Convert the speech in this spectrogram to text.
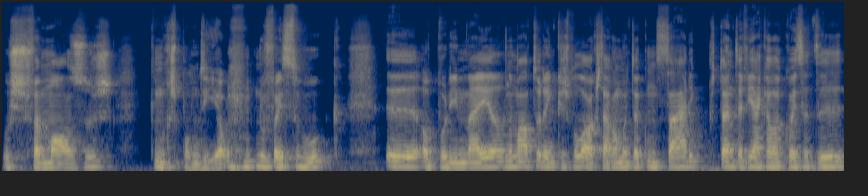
os famosos que me respondiam no Facebook uh, ou por e-mail, numa altura em que os blogs estavam muito a começar e, portanto, havia aquela coisa de.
